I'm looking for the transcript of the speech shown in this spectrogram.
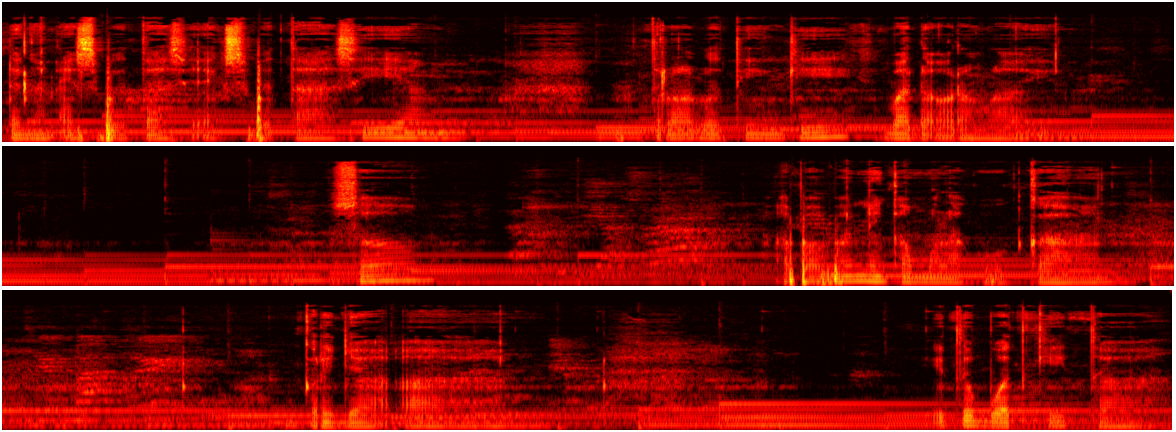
dengan ekspektasi-ekspektasi yang terlalu tinggi kepada orang lain. So apa pun yang kamu lakukan kerjaan itu buat kita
